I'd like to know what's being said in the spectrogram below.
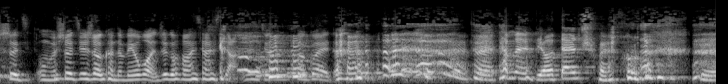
设计我们设计的时候可能没有往这个方向想，就觉得怪怪的。对他们比较单纯。对，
